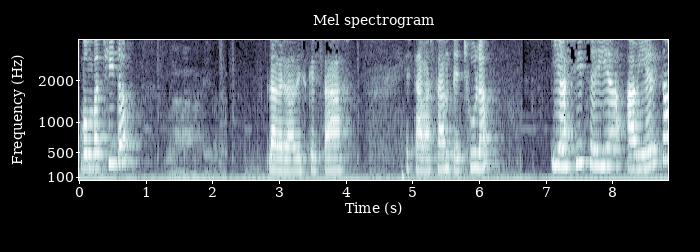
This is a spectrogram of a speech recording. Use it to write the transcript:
bombachita. La verdad es que está Está bastante chula. Y así sería abierta.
